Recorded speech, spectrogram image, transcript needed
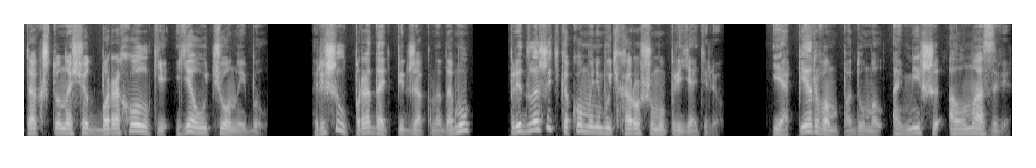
Так что насчет барахолки я ученый был. Решил продать пиджак на дому, предложить какому-нибудь хорошему приятелю. И о первом подумал о Мише Алмазове,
